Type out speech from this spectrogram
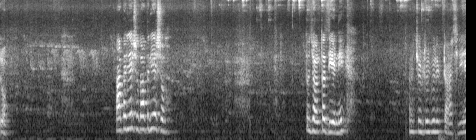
তো। তাড়াতাড়ি এসো তাড়াতাড়ি এসো। তো জলটা দিয়ে নিক। আমি চুল টুলগুলো একটু আঁচড়িয়ে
